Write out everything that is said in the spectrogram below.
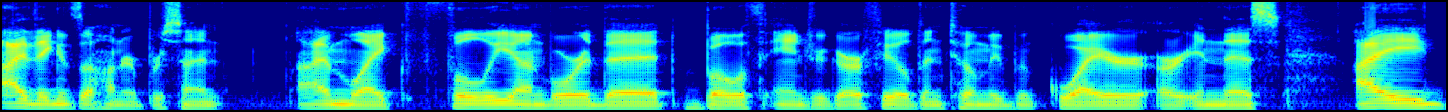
I think it's 100%. I'm like fully on board that both Andrew Garfield and Tobey Maguire are in this. I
